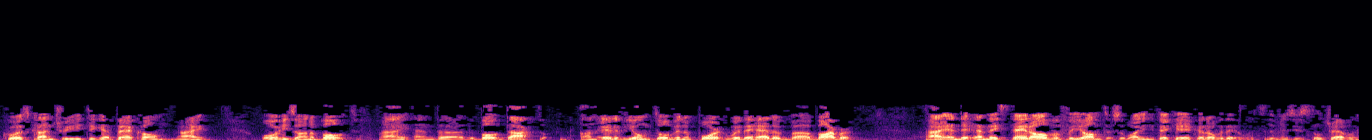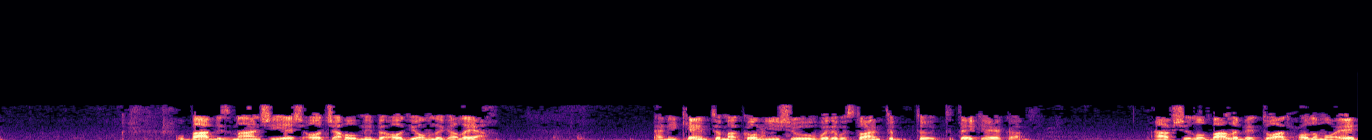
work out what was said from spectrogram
cross country to get back home, right? Or he's on a boat, right? And uh, the boat docked on erev yom tov in a port where they had a uh, barber. Right? And they, and they stayed over for Yom Tov. So why didn't you take a haircut over there? What's the difference? You're still traveling. ובא בזמן שיש עוד שהות מבעוד יום לגלח. And he came to Makom Yishuv where there was time to, to, to take a haircut. אף שלא בא לביתו עד חול המועד,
